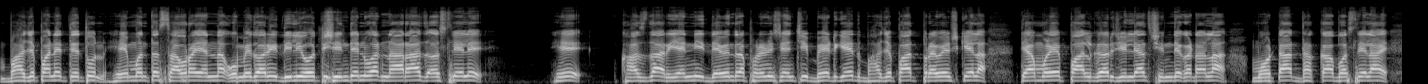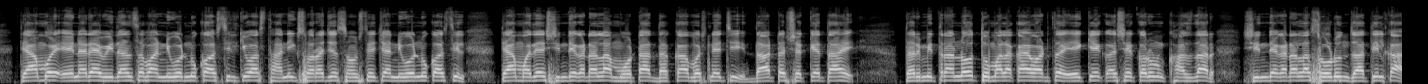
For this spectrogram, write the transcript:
भाजपाने तेथून हेमंत सावरा यांना उमेदवारी दिली होती. शिंदेंवर नाराज असलेले हे खासदार यांनी देवेंद्र फडणवीस यांची भेट घेत भाजपात प्रवेश केला. त्यामुळे पालघर जिल्ह्यात शिंदे गटाला मोठा धक्का बसलेला आहे. त्यामुळे येणाऱ्या विधानसभा निवडणुका असतील किंवा स्थानिक स्वराज्य संस्थेच्या निवडणुका असतील त्यामध्ये शिंदे गटाला मोठा धक्का बसण्याची दाट शक्यता आहे. तर मित्रांनो तुम्हाला काय वाटतं? एक एक असे करून खासदार शिंदे गटाला सोडून जातील का?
